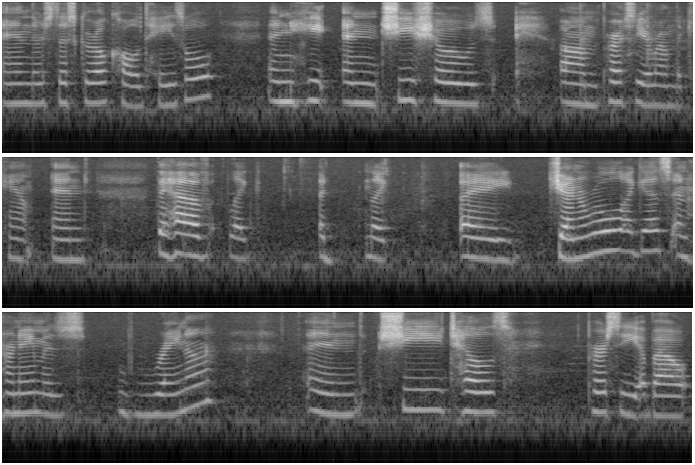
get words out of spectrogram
and there's this girl called Hazel and he and she shows um, Percy around the camp and they have like a like a general, I guess, and her name is Reyna, and she tells Percy about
